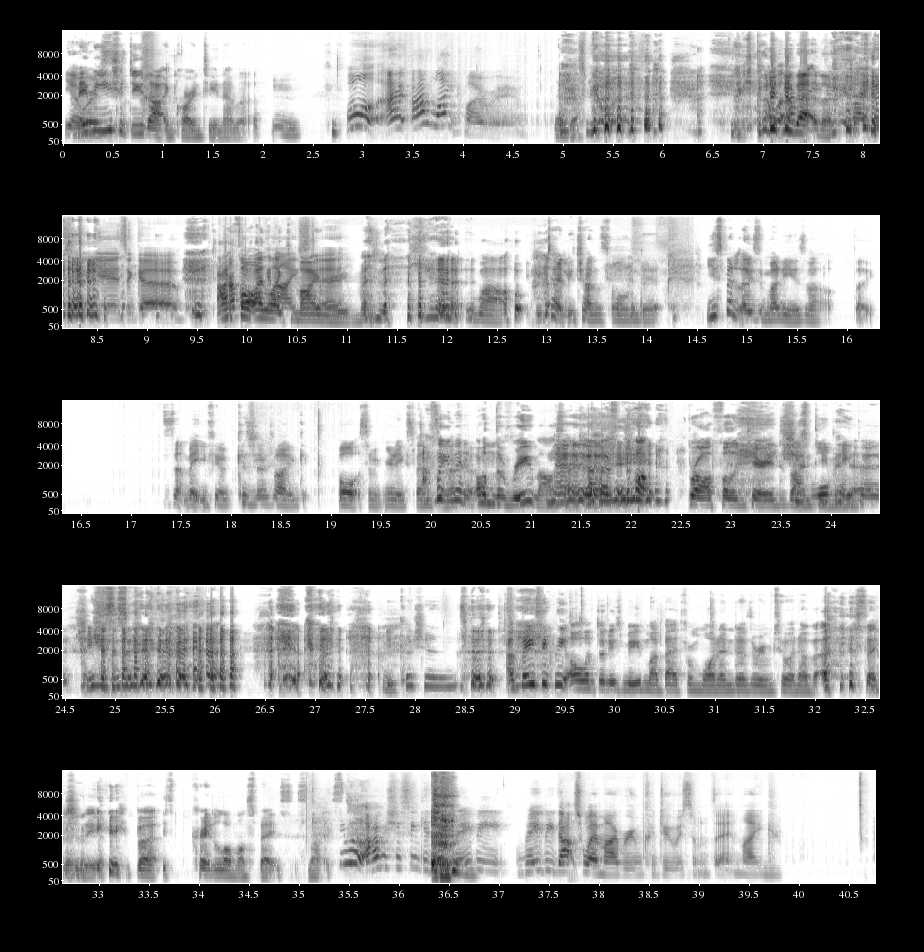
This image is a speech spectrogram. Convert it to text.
Yeah, Maybe whereas- you should do that in quarantine, Emma. Mm. Well, I, I like my room. There To you go. Could it be I better maybe though? like two years ago. I I've thought I liked my it. room. and then- Yeah. wow. You totally transformed it. You spent loads of money as well. Like, does that make you feel because you've like bought something really I expensive? thought you meant on the room. I was no, like, no, I've no. not brought full interior design She's team in wallpaper. She's new cushions. Uh, basically, all I've done is move my bed from one end of the room to another, essentially. but it's created a lot more space. It's nice. Well, I was just thinking that maybe maybe that's where my room could do with something like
